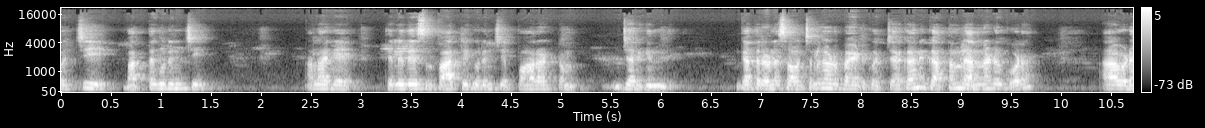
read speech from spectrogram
వచ్చి- భర్త గురించి అలాగే తెలుగుదేశం పార్టీ గురించి పోరాటం జరిగింది. గత రెండు సంవత్సరాలుగా ఆవిడ బయటకు వచ్చారు. కానీ గతంలో ఎన్నడూ కూడా ఆవిడ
